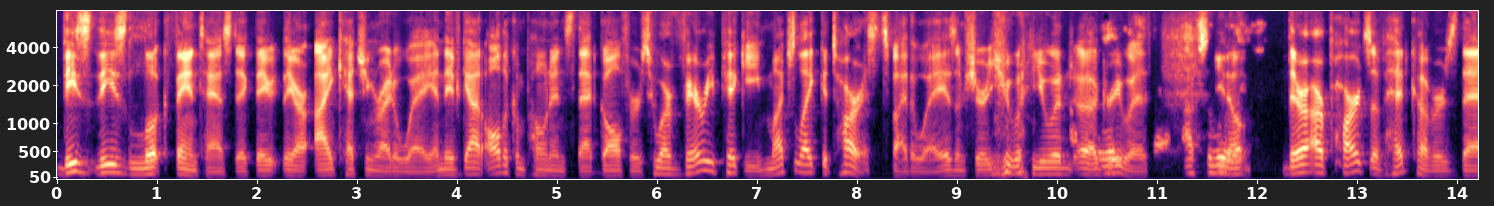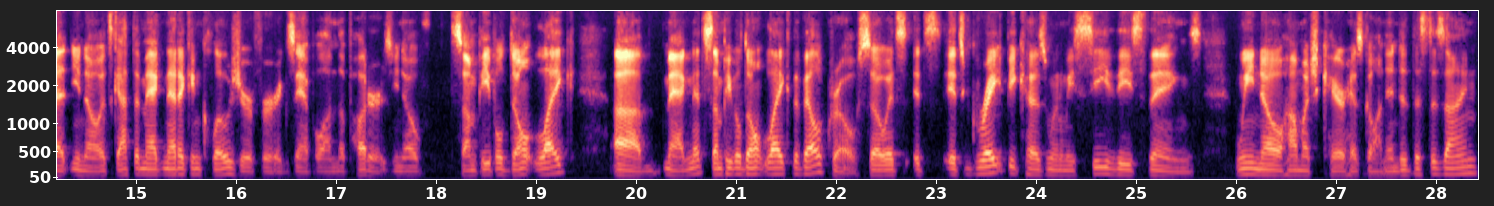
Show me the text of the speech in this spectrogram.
these these look fantastic. They they are eye catching right away, and they've got all the components that golfers who are very picky, much like guitarists, by the way, as I'm sure you you would uh, agree with. Absolutely. You know, there are parts of head covers that you know it's got the magnetic enclosure, for example, on the putters. You know, some people don't like uh, magnets, some people don't like the Velcro. So it's it's it's great because when we see these things we know how much care has gone into this design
